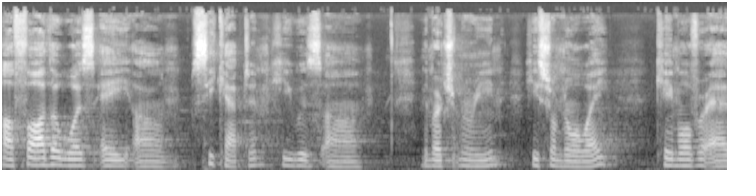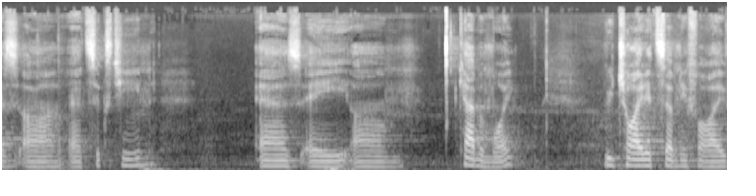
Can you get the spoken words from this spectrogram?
her father was a um, sea captain. He was uh, in the Merchant Marine. He's from Norway. Came over as uh, at 16 as a um, cabin boy. Retired at 75,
